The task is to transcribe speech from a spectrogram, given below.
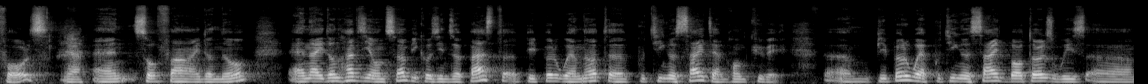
falls. Yeah. And so far, I don't know. And I don't have the answer because in the past, uh, people were not uh, putting aside their Grand Cuvée. Um, people were putting aside bottles with uh,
